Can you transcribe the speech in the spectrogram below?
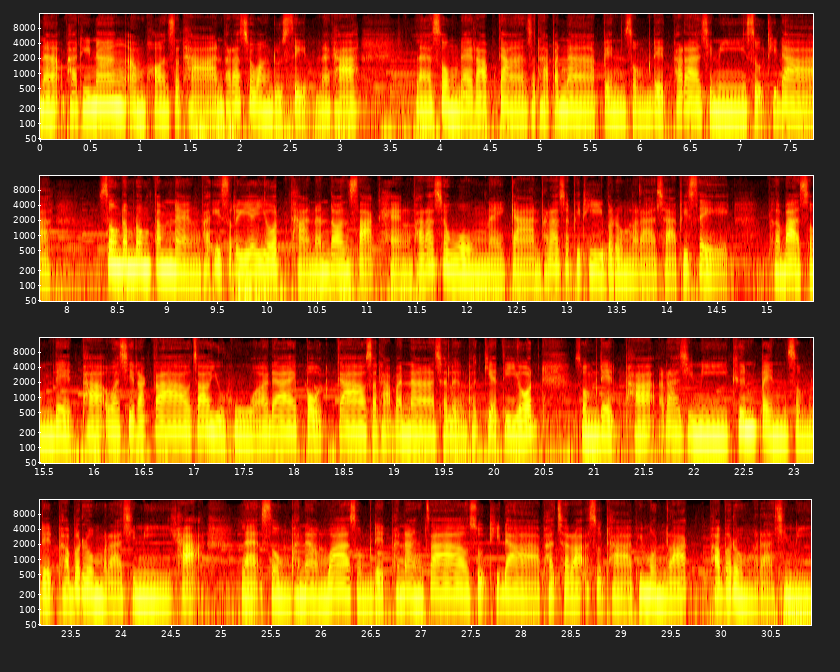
ณ พระที่นั่งอัมพรสถานพระราชวังดุสิตนะคะ และทรงได้รับการสถาปนาเป็นสมเด็จพระราชินีสุธิดา ทรงดำรงตำแหน่งพระอิสริยยศฐานันดรศักดิ์แห่งพระราชวงศ์ในการพระราชพิธีบรมราชาพิเศษ พระบาทสมเด็จพระวชิรเกล้าเจ้าอยู่หัวได้โปรดเกล้าสถาปนาเฉลิมพระเกียรติยศ สมเด็จพระราชินีขึ้นเป็นสมเด็จพระบรมราชินีค่ะ และทรงพระนามว่าสมเด็จพระนางเจ้า สุธิดา พัชรสุธาพิมลรักษ์พระบรมราชินี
